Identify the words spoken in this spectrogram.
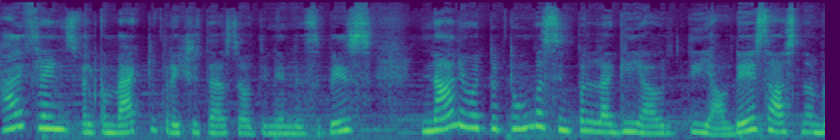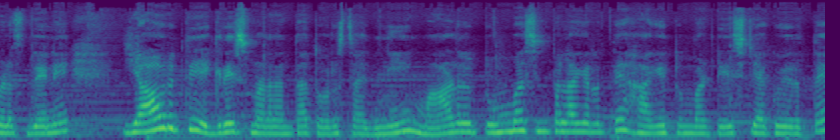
Hi friends welcome back to Prekshita south Indian recipes ನಾನಿವತ್ತು ತುಂಬ ಆಗಿ ಯಾವ ರೀತಿ ಯಾವುದೇ ಸಾಸ್ನ ಬಳಸದೇನೆ, ಯಾವ ರೀತಿ ಎಗ್ ರೈಸ್ ಮಾಡೋದಂತ ತೋರಿಸ್ತಾ ಇದ್ದೀನಿ. ಮಾಡೋದು ತುಂಬ ಸಿಂಪಲ್ ಆಗಿರುತ್ತೆ, ಹಾಗೆ ತುಂಬ ಟೇಸ್ಟಿಯಾಗೂ ಇರುತ್ತೆ.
